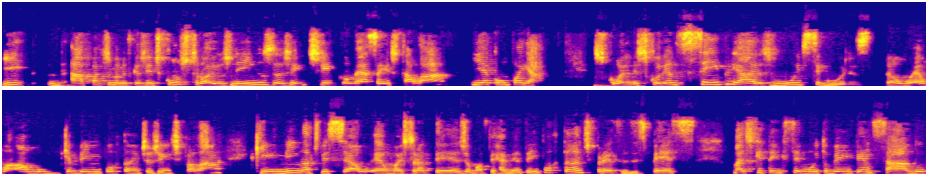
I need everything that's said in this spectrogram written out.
E a partir do momento que a gente constrói os ninhos, a gente começa a instalar e acompanhar escolhendo sempre áreas muito seguras. Então, é algo que é bem importante a gente falar, que ninho artificial é uma estratégia, uma ferramenta importante para essas espécies, mas que tem que ser muito bem pensado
